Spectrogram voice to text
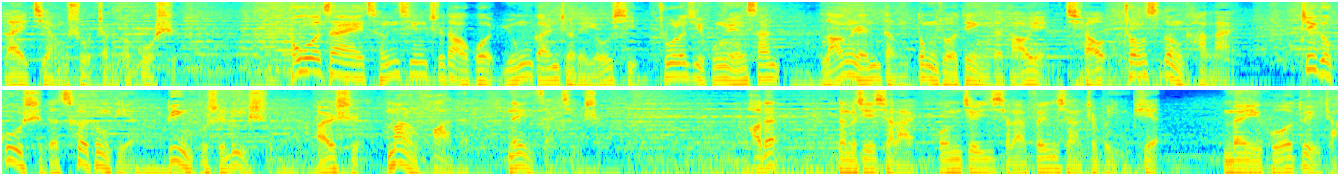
来讲述整个故事。不过，在曾经指导过《勇敢者的游戏》《侏罗纪公园三》《狼人》等动作电影的导演乔·庄斯顿看来，这个故事的侧重点并不是历史，而是漫画的内在精神。好的，那么接下来我们就一起来分享这部影片《美国队长》。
